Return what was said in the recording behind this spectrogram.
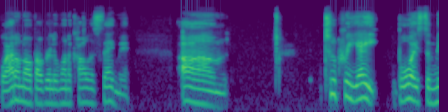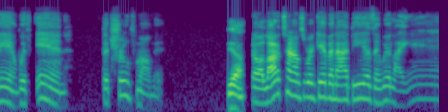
Well, I don't know if I really want to call it a segment. Um to create boys to men within the truth moment. Yeah. You know, a lot of times we're given ideas and we're like, eh,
